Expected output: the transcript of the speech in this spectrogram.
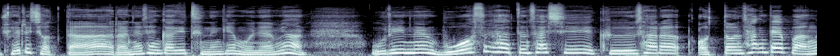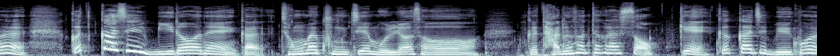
죄를 졌다라는 생각이 드는 게 뭐냐면 우리는 무엇을 하든 사실 그 사람 어떤 상대방을 끝까지 밀어내, 그러니까 정말 궁지에 몰려서 그 다른 선택을 할 수 없게 끝까지 밀고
